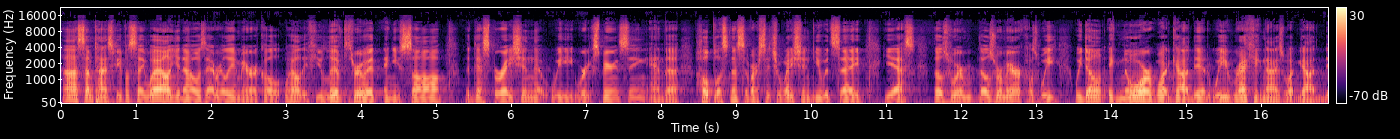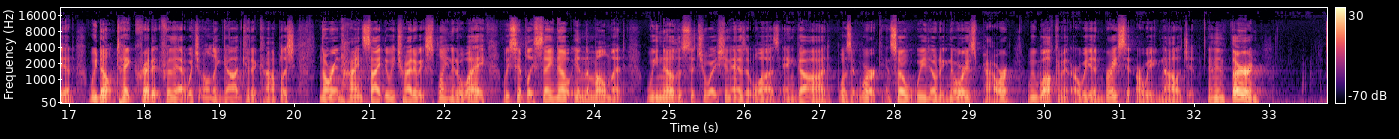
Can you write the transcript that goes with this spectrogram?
uh, sometimes people say, well, you know, is that really a miracle? Well, if you lived through it and you saw the desperation that we were experiencing and the hopelessness of our situation, you would say, yes, those were, those were miracles. We, we don't ignore what God did, we recognize what God did. We don't take credit for that which only God could accomplish, nor in hindsight do we try to explain it away. We simply say, no, in the moment, we know the situation as it was, and God was at work. And so we don't ignore his power, we welcome it, or we embrace it, or we acknowledge it. And then, third,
